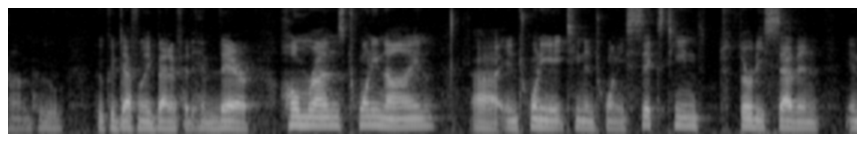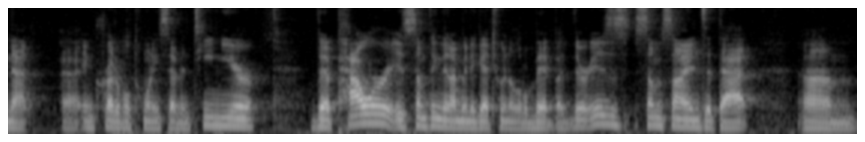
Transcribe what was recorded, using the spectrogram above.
um, who who could definitely benefit him there. Home runs 29 uh, in 2018 and 2016, 37 in that uh, incredible 2017 year. The power is something that I'm going to get to in a little bit, but there is some signs that that um,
